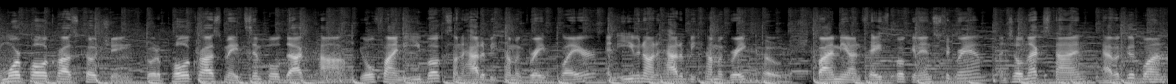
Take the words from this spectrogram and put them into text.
For more Polocross coaching, go to polocrossmadesimple.com. You'll find ebooks on how to become a great player and even on how to become a great coach. Find me on Facebook and Instagram. Until next time, have a good one.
